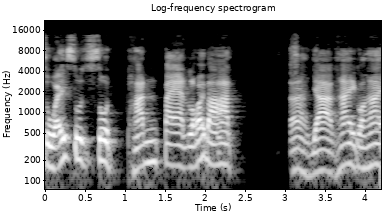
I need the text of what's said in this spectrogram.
สวยสุดๆพันแปดร้อยบาท อะ อยากให้ก็ให้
